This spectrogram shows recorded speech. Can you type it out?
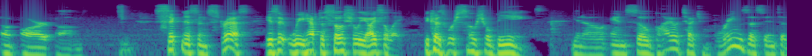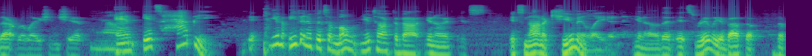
of our um, sickness and stress is that we have to socially isolate because we're social beings you know and so biotouch brings us into that relationship yeah. and it's happy it, you know even if it's a moment you talked about you know it, it's it's not accumulated you know that it's really about the the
